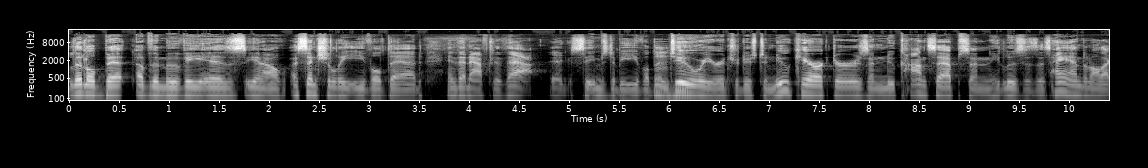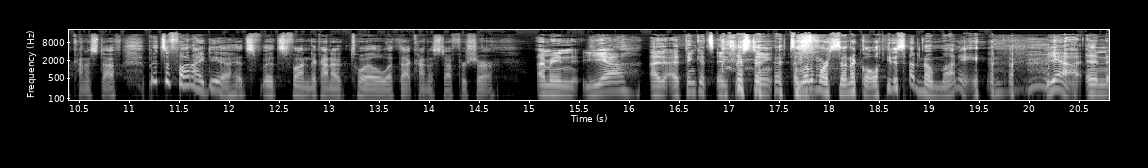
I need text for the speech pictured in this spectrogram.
little bit of the movie is, you know, essentially Evil Dead. And then after that, it seems to be Evil Dead mm-hmm. 2, where you're introduced to new characters and new concepts, and he loses his hand and all that kind of stuff. But it's a fun idea. It's it's fun to kind of toil with that kind of stuff for sure. I mean, yeah, I, I think it's interesting. It's a little more cynical. He just had no money. yeah, and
